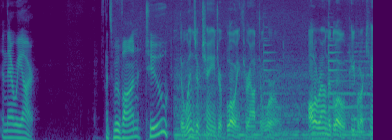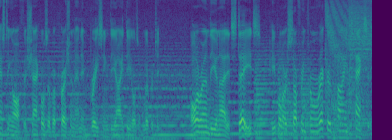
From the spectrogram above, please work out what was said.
And there we are. Let's move on to. The winds of change are blowing throughout the world. All around the globe, people are casting off the shackles of oppression and embracing the ideals of liberty. All around the United States, people are suffering from record high taxes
